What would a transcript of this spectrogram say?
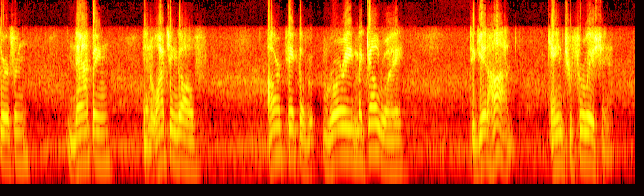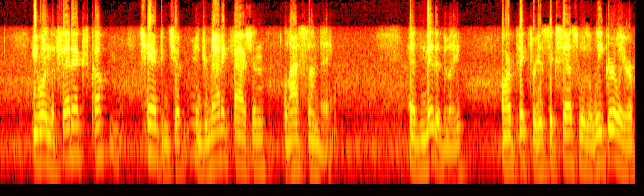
surfing, napping, and watching golf, our pick of Rory McIlroy to get hot came to fruition. He won the FedEx Cup Championship in dramatic fashion last Sunday. Admittedly, our pick for his success was a week earlier,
